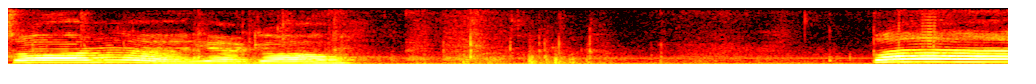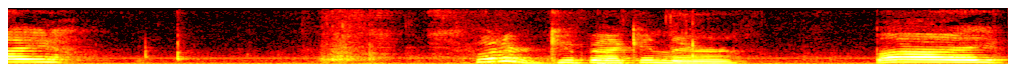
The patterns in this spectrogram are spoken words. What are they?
So I'm gonna yeah go. Bye. Better get back in there. Bye.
